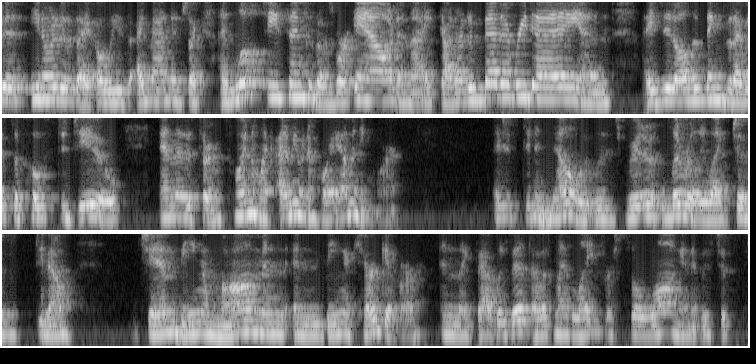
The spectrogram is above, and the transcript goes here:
but you know what it is? I always i managed like i looked decent because i was working out and i got out of bed every day and i did all the things that i was supposed to do. And at a certain point i'm like i don't even know who i am anymore. I just didn't know. It was literally like just you know Jim being a mom and and being a caregiver. And like that was it. That was my life for so long. And it was just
